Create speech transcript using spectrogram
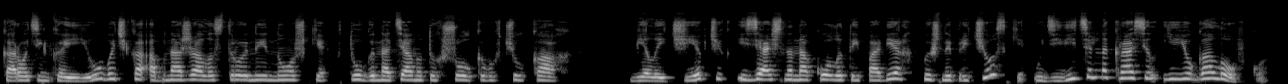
Коротенькая юбочка обнажала стройные ножки в туго натянутых шелковых чулках. Белый чепчик, изящно наколотый поверх пышной прически, удивительно красил ее головку.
